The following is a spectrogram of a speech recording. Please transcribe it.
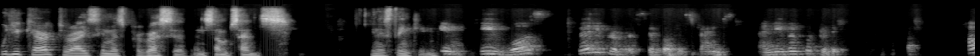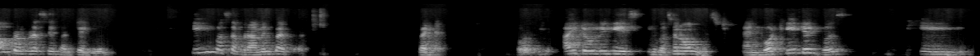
Would you characterize him as progressive in some sense in his thinking? He, he was very progressive for his times and even for today. How progressive, I'll tell you. He was a Brahmin by birth, but I told you he, is, he was an omnist. And what he did was he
